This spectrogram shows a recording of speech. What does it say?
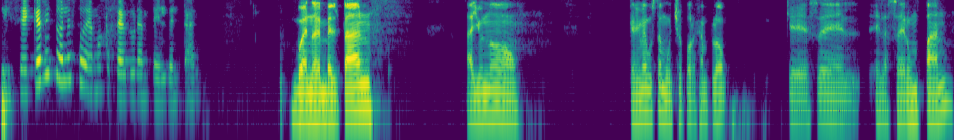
dice, ¿qué rituales podemos hacer durante el Beltán? Bueno, en Beltán hay uno que a mí me gusta mucho, por ejemplo, que es el, el hacer un pan.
